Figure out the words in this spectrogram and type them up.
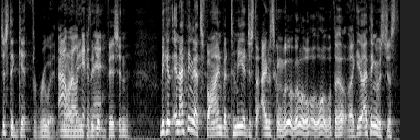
just to get through it. You Ah, know what well, I mean? Because they there. get vision. Because and I think that's fine, but to me it just I was going, whoa, whoa, whoa, whoa, what the hell? Like I think it was just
